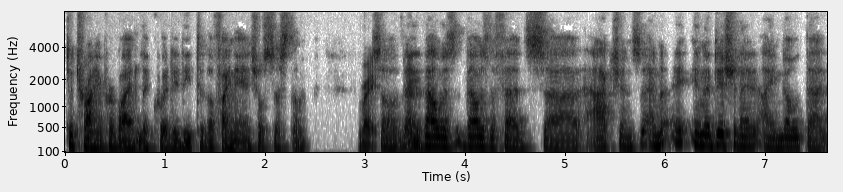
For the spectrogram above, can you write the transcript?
to try and provide liquidity to the financial system. Right. So th- and- that was that was the Fed's uh, actions. And in addition, I, I note that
